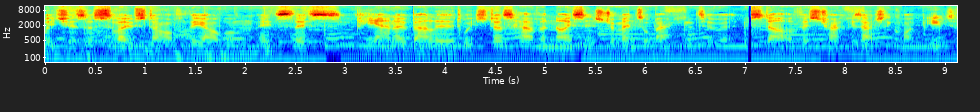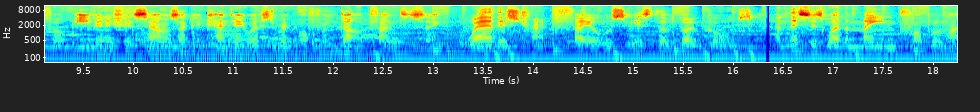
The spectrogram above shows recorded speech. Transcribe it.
which is a slow start for the album. It's this piano ballad, which does have a nice instrumental backing to it. The start of this track is actually quite beautiful, even if it sounds like a Kanye West ripoff from Dark Fantasy. Where this track fails is the vocals, and this is where the main problem I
